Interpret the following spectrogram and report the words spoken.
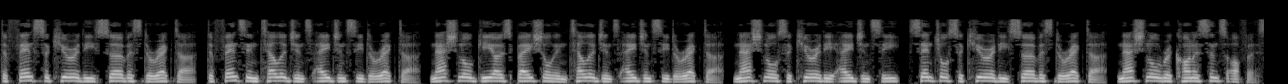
Defense Security Service Director, Defense Intelligence Agency Director, National Geospatial Intelligence Agency Director, National Security Agency, Central Security Service Service Director, National Reconnaissance Office.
